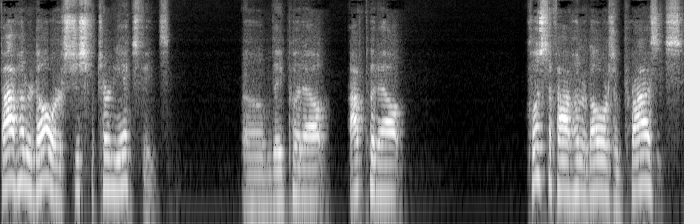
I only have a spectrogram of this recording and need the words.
five hundred dollars just for Tourney X feeds. Um, they put out. I've put out close to five hundred dollars in prizes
